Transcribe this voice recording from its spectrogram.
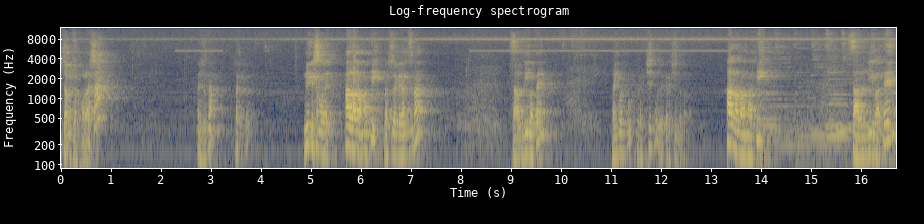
bisa jolasa? Ez da? Ez da? Nik esango dut, alaba matik, eta zuek erantzuna, zaldi baten, eta ingo dugu, kretxendo de kretxendo bat. Alaba matik, zaldi baten,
